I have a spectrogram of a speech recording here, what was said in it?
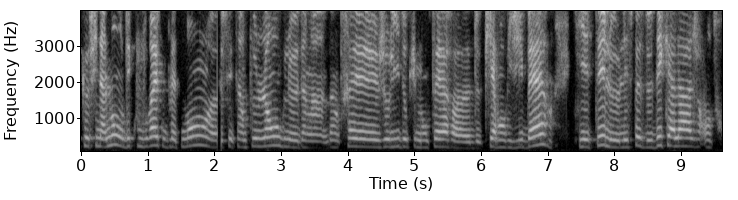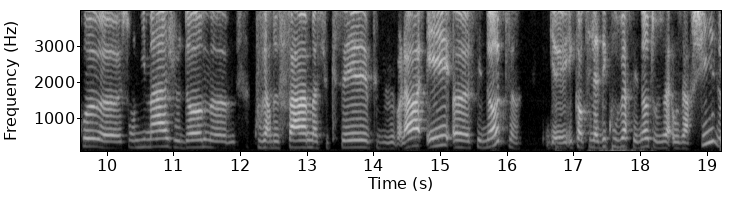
que finalement on découvrait complètement. C'était un peu l'angle d'un très joli documentaire de Pierre-Henri Gibert, qui était l'espèce de décalage entre son image d'homme couvert de femmes, succès, voilà, et euh, ses notes et quand il a découvert ces notes aux, archives,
